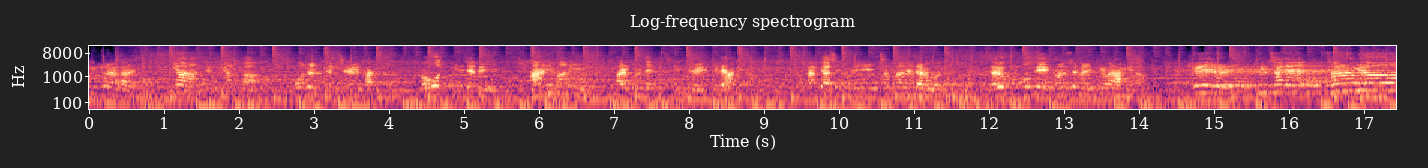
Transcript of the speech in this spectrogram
이끌어갈 뛰어난 생명과 모든 정치를 갖춘 로봇 인재들이 많이 많이 발굴될 수 있기를 기대합니다. 함께하신 우리 청소년 여러분, 여러분 모두의 건승을 기원합니다. 기회를 힘차게 선언합니다.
